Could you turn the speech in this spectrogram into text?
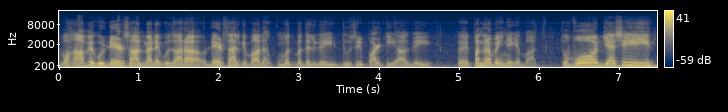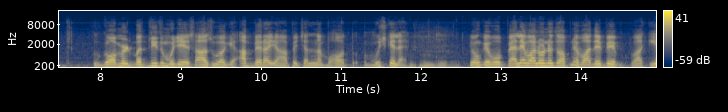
وہاں پہ کوئی ڈیڑھ سال میں نے گزارا۔ ڈیڑھ سال کے بعد حکومت بدل گئی دوسری پارٹی آ گئی پندرہ مہینے کے بعد۔ تو وہ جیسے ہی گورنمنٹ بدلی تو مجھے احساس ہوا کہ اب میرا یہاں پہ چلنا بہت مشکل ہے۔ جی۔ کیونکہ وہ پہلے والوں نے تو اپنے وعدے پہ واقع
